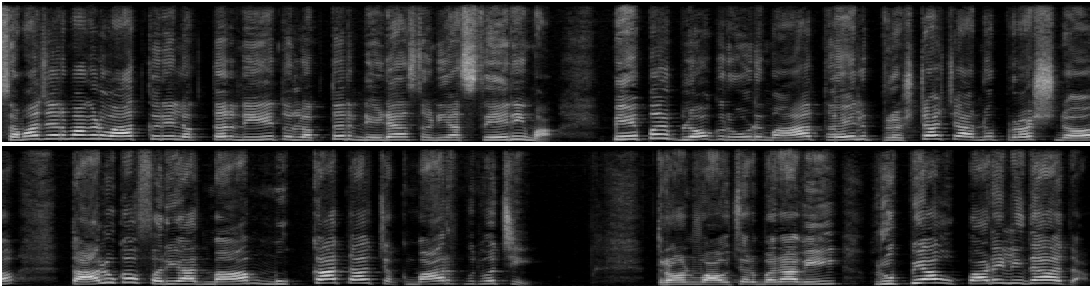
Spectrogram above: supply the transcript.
સમાચારમાં આગળ વાત કરીએ લખતરની, તો લખતર ડેડાસણિયા શેરીમાં પેપર બ્લોક રોડમાં થયેલ ભ્રષ્ટાચારનો પ્રશ્ન તાલુકા ફરિયાદમાં મુકાતા ચકમાર મચી. ત્રણ વાઉચર બનાવી રૂપિયા ઉપાડી લીધા હતા.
